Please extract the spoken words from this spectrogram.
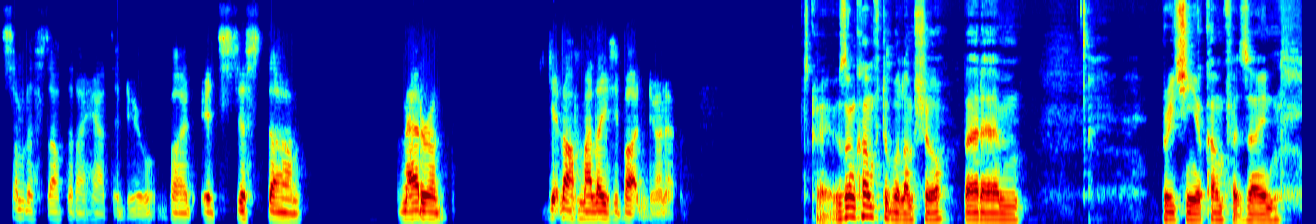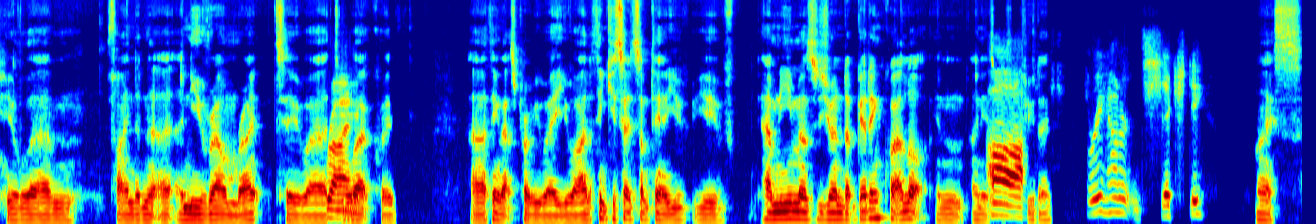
some of the stuff that I have to do, but it's just um a matter of getting off my lazy butt and doing it. it's great. It was uncomfortable, I'm sure, but um, breaching your comfort zone, you'll um, find an, a, a new realm, right, to uh, Right. to work with. And I think that's probably where you are. I think you said something. that You've you've how many emails did you end up getting? Quite a lot in only a Uh, few days. 360 Nice.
